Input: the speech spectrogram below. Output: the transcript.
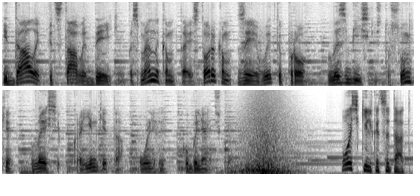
і дали підстави деяким письменникам та історикам заявити про лесбійські стосунки Лесі Українки та Ольги Кобилянської. Ось кілька цитат:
